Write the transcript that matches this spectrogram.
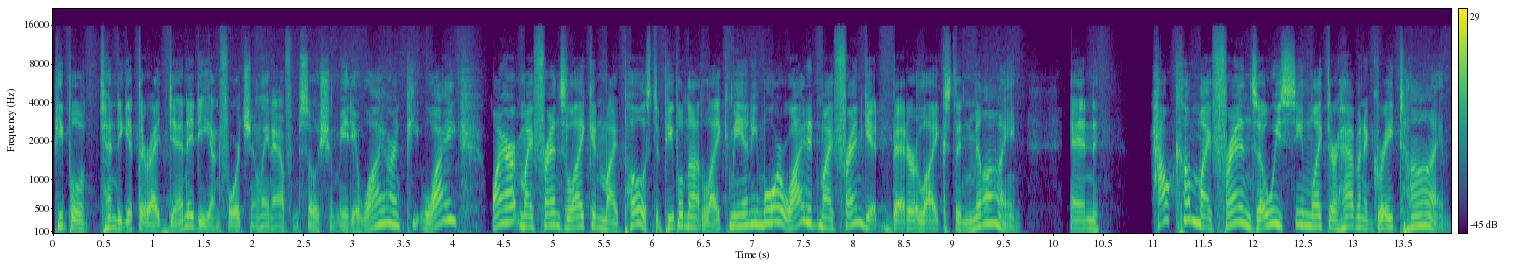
people tend to get their identity, unfortunately, now from social media. Why aren't pe- why why aren't my friends liking my post? Do people not like me anymore? Why did my friend get better likes than mine? And how come my friends always seem like they're having a great time?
